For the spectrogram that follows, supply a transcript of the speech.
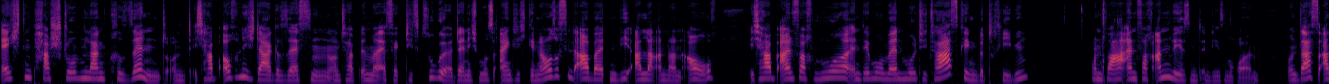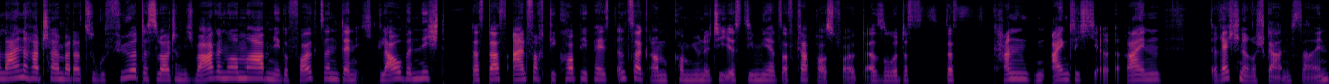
echt ein paar Stunden lang präsent und ich habe auch nicht da gesessen und habe immer effektiv zugehört, denn ich muss eigentlich genauso viel arbeiten wie alle anderen auch. Ich habe einfach nur in dem Moment Multitasking betrieben und war einfach anwesend in diesen Räumen. Und das alleine hat scheinbar dazu geführt, dass Leute mich wahrgenommen haben, mir gefolgt sind, denn ich glaube nicht, dass das einfach die Copy-Paste-Instagram-Community ist, die mir jetzt auf Clubhouse folgt. Also das, das kann eigentlich rein rechnerisch gar nicht sein.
